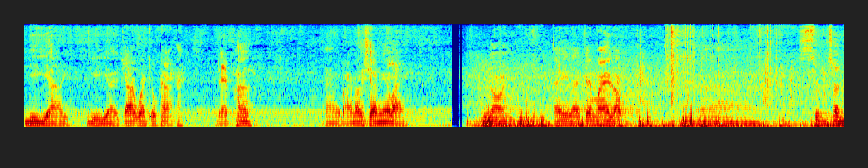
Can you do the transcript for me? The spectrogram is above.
di dời di dời cá qua chỗ khác này. Đẹp hơn. À, các bạn đón xem nha các bạn. Rồi đây là cái máy lọc à, xinh xinh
